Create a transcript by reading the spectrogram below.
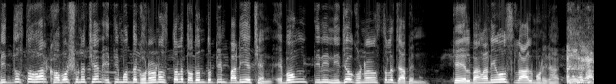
বিধ্বস্ত হওয়ার খবর শুনেছেন, ইতিমধ্যে ঘটনাস্থলে তদন্ত টিম পাঠিয়েছেন এবং তিনি নিজেও ঘটনাস্থলে যাবেন। K L Bangla news, Lalmonirhat. Monirhat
